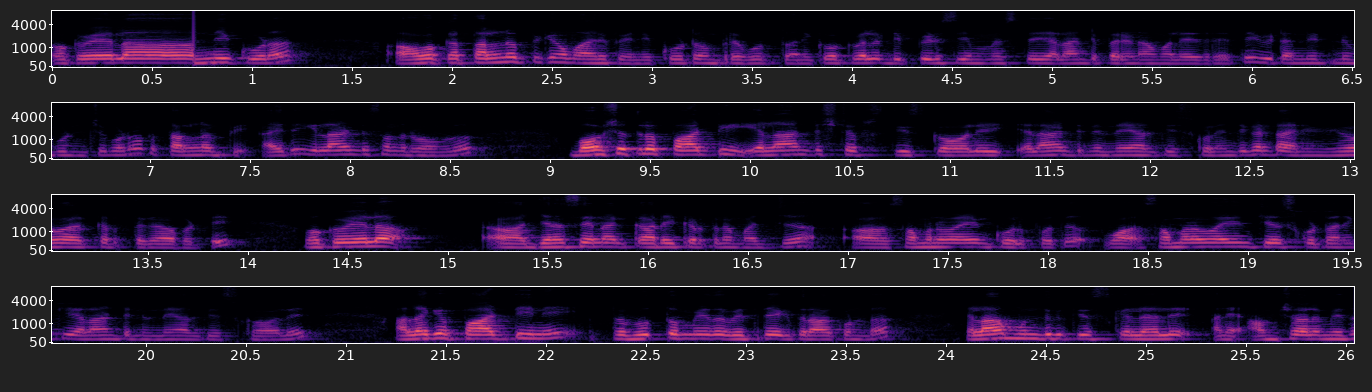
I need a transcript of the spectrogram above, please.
ఒకవేళ అన్నీ కూడా ఒక తలనొప్పిగా మారిపోయింది కూటమి ప్రభుత్వానికి ఒకవేళ డిప్యూటీ సీఎం వస్తే ఎలాంటి పరిణామాలు ఎదురైతే వీటన్నిటిని గురించి కూడా ఒక తలనొప్పి. అయితే ఇలాంటి సందర్భంలో భవిష్యత్తులో పార్టీ ఎలాంటి స్టెప్స్ తీసుకోవాలి ఎలాంటి నిర్ణయాలు తీసుకోవాలి? ఎందుకంటే ఆయన వ్యూహకర్త కాబట్టి ఒకవేళ జనసేన కార్యకర్తల మధ్య సమన్వయం కోల్పోతే సమన్వయం చేసుకోవడానికి ఎలాంటి నిర్ణయాలు తీసుకోవాలి? అలాగే పార్టీని ప్రభుత్వం మీద వ్యతిరేకత రాకుండా ఎలా ముందుకు తీసుకెళ్ళాలి అనే అంశాల మీద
